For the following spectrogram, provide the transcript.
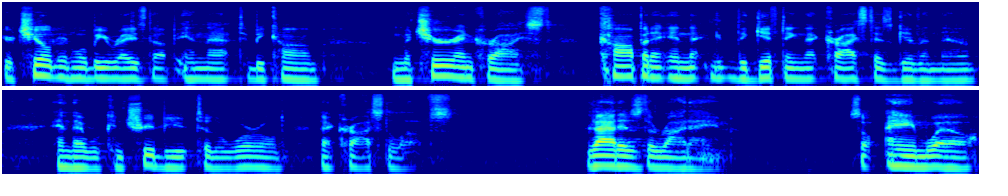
your children will be raised up in that to become mature in Christ, competent in the gifting that Christ has given them, and they will contribute to the world that Christ loves. That is the right aim. So aim well.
